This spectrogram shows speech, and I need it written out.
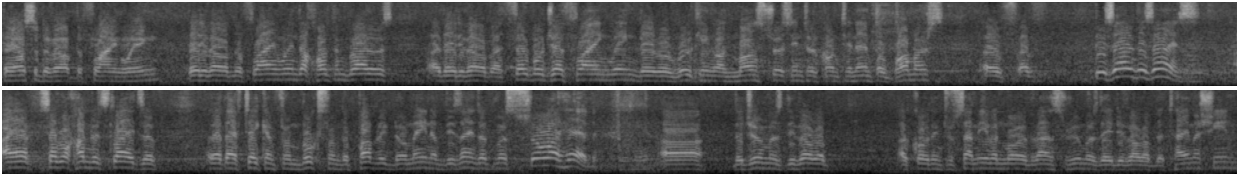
They also developed the flying wing. they developed the flying wing, the Horten brothers. Uh, they developed a turbojet flying wing. They were working on monstrous intercontinental bombers of, of bizarre designs. I have several hundred slides of that I've taken from books from the public domain of designs that were so ahead. Uh, the Germans developed, according to some even more advanced rumors, they developed the time machine.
